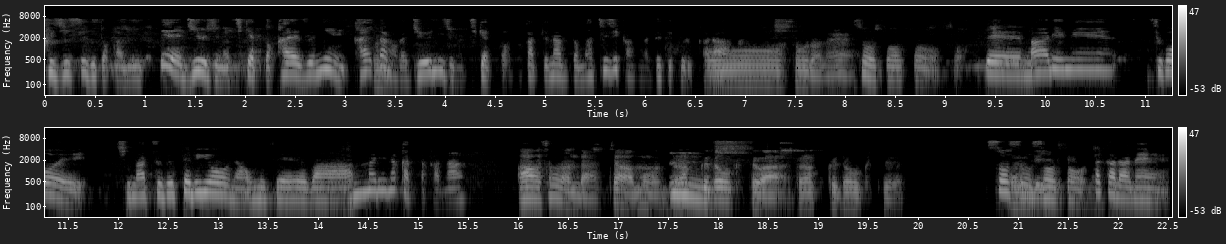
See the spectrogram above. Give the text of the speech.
9時過ぎとかに行って、10時のチケット買えずに、買えたのが12時のチケットとかってなると待ち時間が出てくるから、おー、そうだね。そうそうそうそう。で、周りにすごい暇つぶせるようなお店はあんまりなかったかな。ああ、そうなんだ。じゃあもう、ドラッグ洞窟は、ドラッグ洞窟。そうそうそうそう。だからね、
